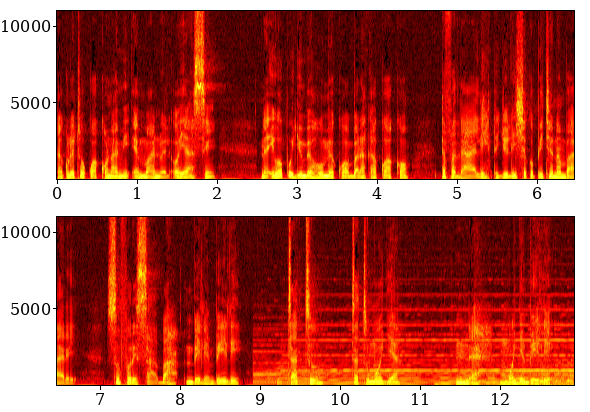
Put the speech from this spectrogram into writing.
na kuletwa kwako nami emmanuel oyasi. Na iwapo ujumbe huu umekuwa baraka kwako tafadhali tujulishe kupitia nambari 0722 331 412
